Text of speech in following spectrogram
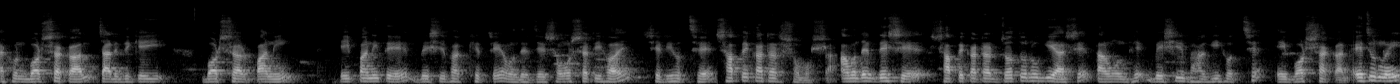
এখন বর্ষাকাল, চারিদিকেই বর্ষার পানি। এই পানিতে বেশিরভাগ ক্ষেত্রে আমাদের যে সমস্যাটি হয়, সেটি হচ্ছে সাপে কাটার সমস্যা। আমাদের দেশে সাপে কাটার যত রোগী আসে, তার মধ্যে বেশিরভাগই হচ্ছে এই বর্ষাকাল। এজন্যই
